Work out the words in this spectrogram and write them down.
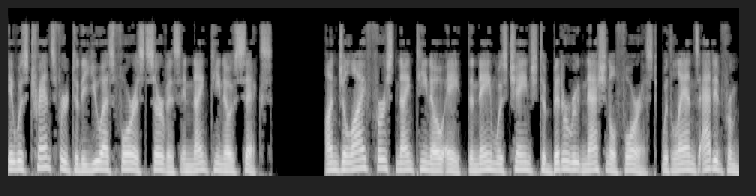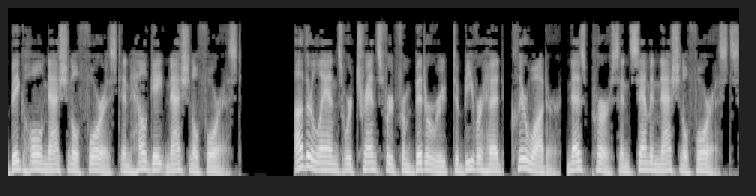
It was transferred to the U.S. Forest Service in 1906. On July 1, 1908 the name was changed to Bitterroot National Forest, with lands added from Big Hole National Forest and Hell Gate National Forest. Other lands were transferred from Bitterroot to Beaverhead, Clearwater, Nez Perce and Salmon National Forests.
